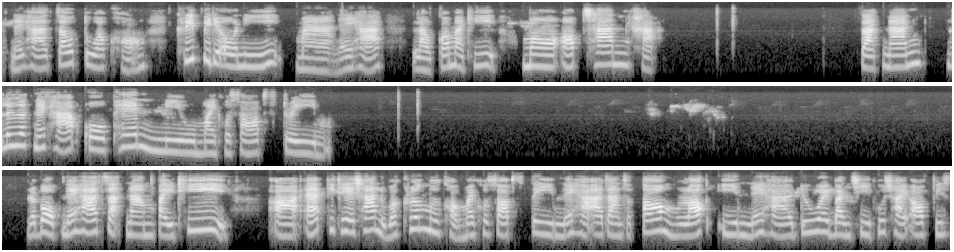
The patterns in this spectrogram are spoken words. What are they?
ดนะคะ เจ้าตัวของคลิปวิดีโอนี้มานะคะ เราก็มาที่ more option ค่ะ จากนั้นเลือกนะคะ open new Microsoft Stream ระบบนะคะ จะนำไปที่แอปพลิเคชัน หรือว่าเครื่องมือของ Microsoft Stream นะคะอาจารย์จะต้องล็อกอินนะคะด้วยบัญชีผู้ใช้ Office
